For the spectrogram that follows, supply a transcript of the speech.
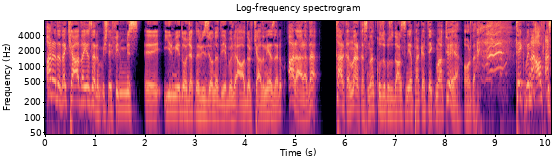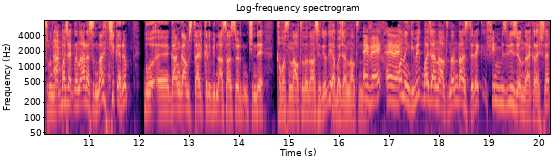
Arada da kağıda yazarım. İşte filmimiz e, 27 Ocak'ta vizyonda diye böyle A4 kağıdını yazarım. Ara ara da Tarkan'ın arkasından kuzu kuzu dansını yaparken tekme atıyor ya orada. Tekmenin alt kısmından bacaklarının arasından çıkarım. Bu e, Gangnam Style klibinin asansörün içinde kafasının altında dans ediyordu ya bacağının altında. Evet, evet. Onun gibi bacağının altından dans ederek filmimiz vizyonda arkadaşlar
